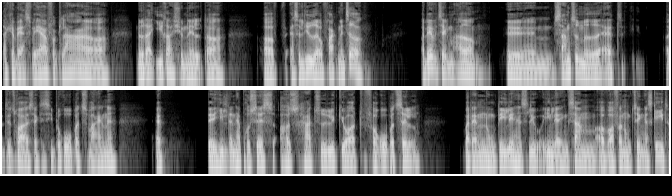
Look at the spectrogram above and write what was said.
der kan være svære at forklare, og noget, der er irrationelt, og og altså, livet er jo fragmenteret. Og det har vi talt meget om. Øh, samtidig med, at, og det tror jeg også, jeg kan sige på Roberts vegne, at det, hele den her proces også har tydeligt gjort for Robert selv, hvordan nogle dele i hans liv egentlig er hængt sammen, og hvorfor nogle ting er sket.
